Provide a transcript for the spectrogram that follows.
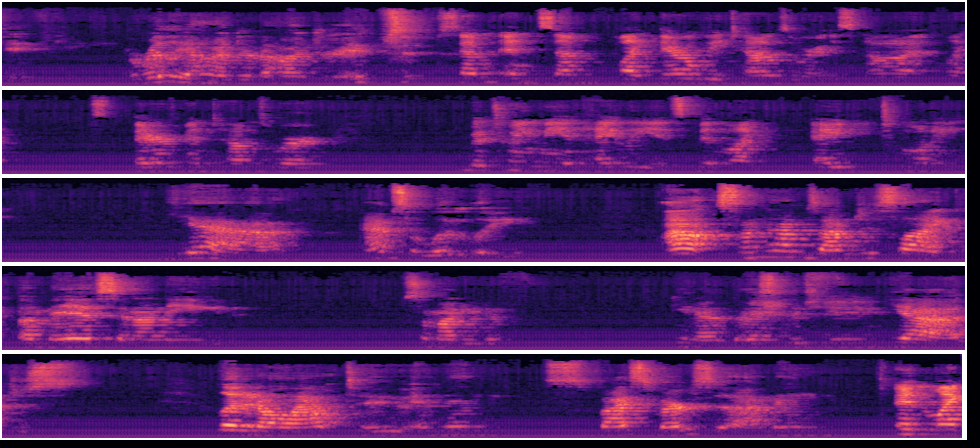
50. Really 100 100. Some and some like there will be times where it's not like there have been times where between me and Haley it's been like 80 20 Yeah, absolutely. Uh, sometimes I'm just like a mess and I need somebody to, you know, Vent to. yeah, just let it all out too, and then vice versa. I mean, and like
